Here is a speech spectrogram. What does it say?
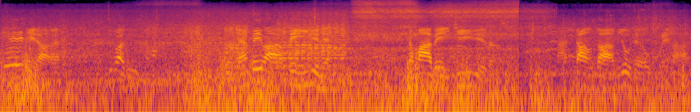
အေးနေတာပဲသူကသူရန်ပေးပါပင်ကြီးတွေနဲ့ဓမ္မပင်ကြီးတွေပဲဒါတောင်တာမြို့တဲ့ကိုဝင်လာတယ်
